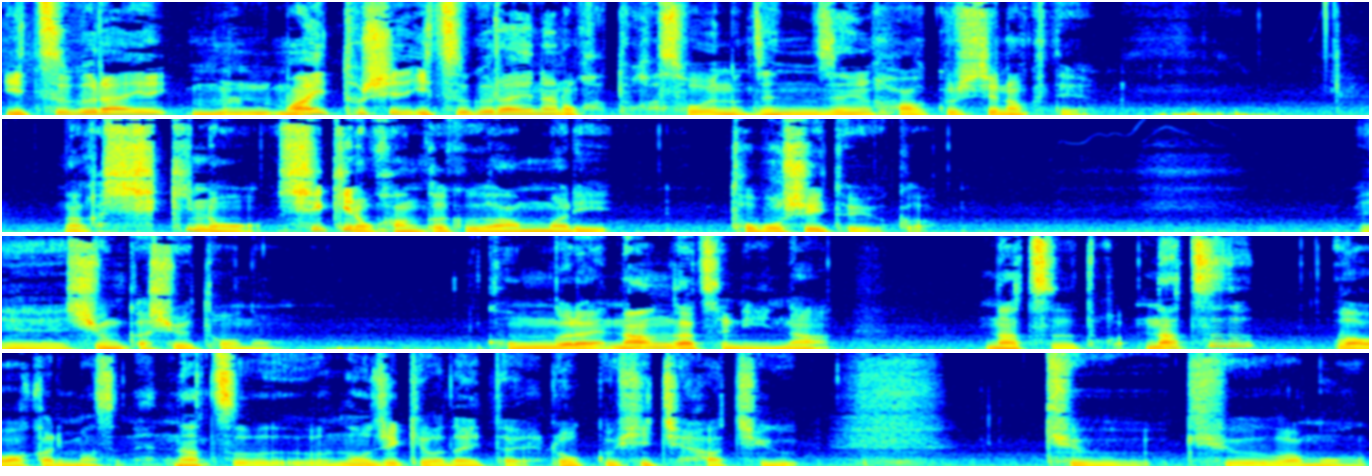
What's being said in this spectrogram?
いつぐらい毎年いつぐらいなのかとかそういうの全然把握してなくてなんか四季の四季の感覚があんまり乏しいというか、えー春夏秋冬のこんぐらい何月にな夏とか。夏は分かりますね。夏の時期はだいたい6789はも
